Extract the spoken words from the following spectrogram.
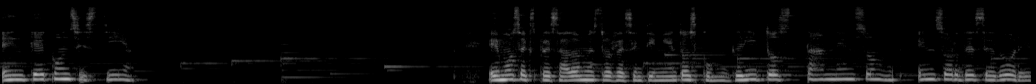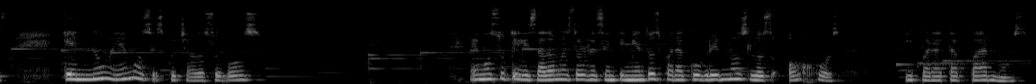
en qué consistía. Hemos expresado nuestros resentimientos con gritos tan ensordecedores que no hemos escuchado su voz. Hemos utilizado nuestros resentimientos para cubrirnos los ojos y para taparnos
